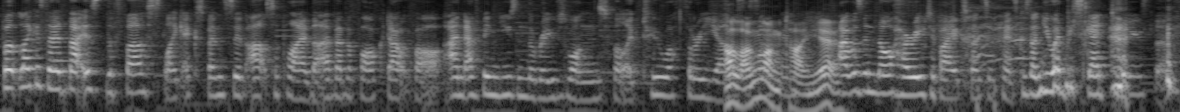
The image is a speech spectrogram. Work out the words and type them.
But like I said, that is the first like expensive art supply that I've ever forked out for, and I've been using the Reeves ones for like two or three years. a long, long time. Yeah. I was in no hurry to buy expensive paints because I knew I'd be scared to use them.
